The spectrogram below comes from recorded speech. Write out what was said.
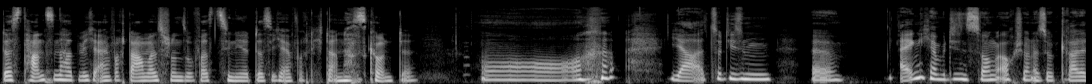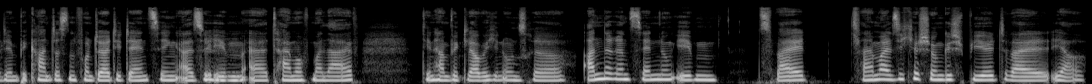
das Tanzen hat mich einfach damals schon so fasziniert, dass ich einfach nicht anders konnte. Oh, ja, zu diesem äh, eigentlich haben wir diesen Song auch schon, also gerade den bekanntesten von Dirty Dancing, also mhm. eben äh, Time of My Life, den haben wir, glaube ich, in unserer anderen Sendung eben zwei, zweimal sicher schon gespielt, weil ja,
